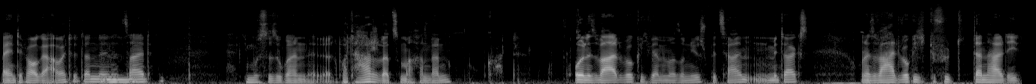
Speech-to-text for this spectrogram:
bei NTV gearbeitet dann in der Mhm. Zeit. Ich musste sogar eine Reportage dazu machen dann. Oh Gott. Und es war halt wirklich, wir haben immer so ein News-Spezial mittags. Und es war halt wirklich gefühlt dann halt die,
